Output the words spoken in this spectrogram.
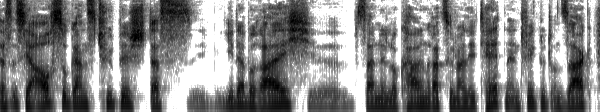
das ist ja auch so ganz typisch, dass jeder Bereich äh, seine lokalen Rationalitäten entwickelt und sagt,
